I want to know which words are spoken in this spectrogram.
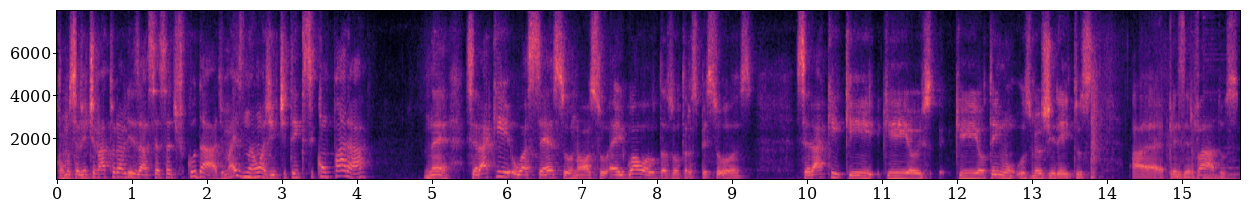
como se a gente naturalizasse essa dificuldade, mas não, a gente tem que se comparar né? Será que o acesso nosso é igual ao das outras pessoas? Será que, que, que, eu, que eu tenho os meus direitos ah, preservados?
